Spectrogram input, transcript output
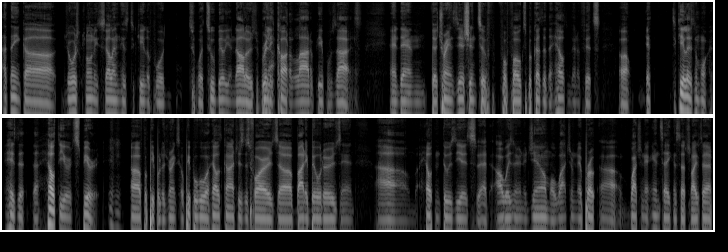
I think uh, George Clooney selling his tequila for what two billion dollars really yeah. caught a lot of people's eyes, and then the transition to for folks because of the health benefits. Uh, it, tequila is more has the, the healthier spirit mm-hmm. uh, for people to drink. So people who are health conscious, as far as uh, bodybuilders and um, health enthusiasts that always are in the gym or watching their pro, uh, watching their intake and such like that,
